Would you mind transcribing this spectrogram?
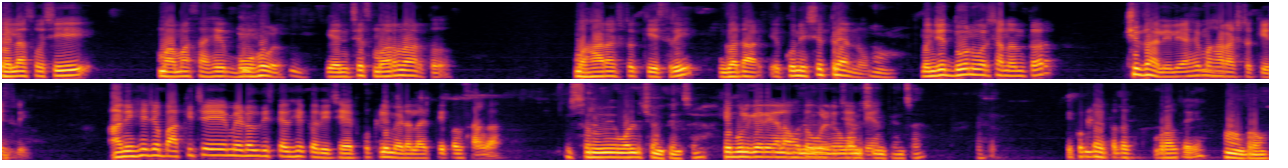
कैलासवासी मामासाहेब बोहोळ. यांचे स्मरणार्थ महाराष्ट्र केसरी गदा एकोणीसशे त्र्याण्णव. हा. म्हणजे दोन वर्षानंतर ही झालेली आहे महाराष्ट्र केसरी. आणि हे जे बाकीचे मेडल दिसतात हे कधीचे आहेत? कुठली मेडल आहेत ते पण सांगा. सर्व वर्ल्ड चॅम्पियन्स आहे. हे बुल्गेरियाला होतं वर्ल्ड वर्ल्ड चॅम्पियन चॅम्पियन्स आहे. हे कुठलं आहे पदक? ब्रॉन्झ आहे? हा ब्रॉन्झ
